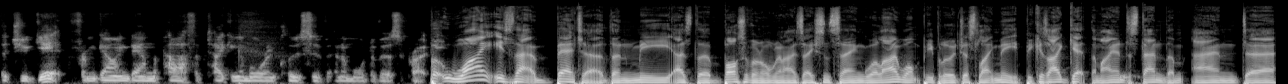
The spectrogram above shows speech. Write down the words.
that you get from going down the path of taking a more inclusive and a more diverse approach. But why is that better than me as the boss of an organization saying, well, I want people who are just like me because I get them, I understand them, and uh,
